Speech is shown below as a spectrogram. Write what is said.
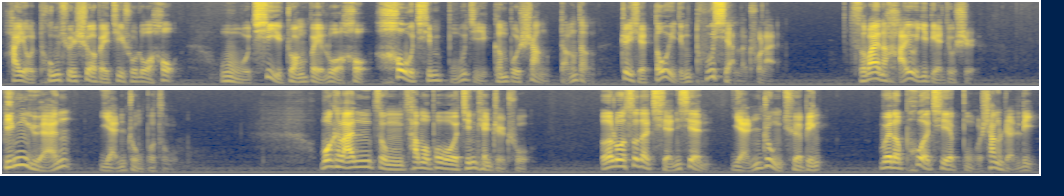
还有通讯设备技术落后。武器装备落后，后勤补给跟不上，等等，这些都已经凸显了出来。此外呢，还有一点就是兵源严重不足。乌克兰总参谋部今天指出，俄罗斯的前线严重缺兵，为了迫切补上人力，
